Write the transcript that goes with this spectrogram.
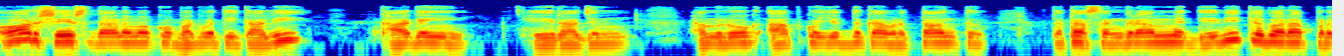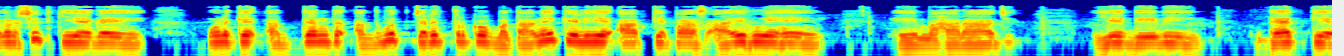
और शेष दानवों को भगवती काली खा गईं। हे राजन, हम लोग आपको युद्ध का वृत्तांत तथा संग्राम में देवी के द्वारा प्रदर्शित किए गए उनके अत्यंत अद्भुत चरित्र को बताने के लिए आपके पास आए हुए हैं। हे महाराज, ये देवी दैत्य,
